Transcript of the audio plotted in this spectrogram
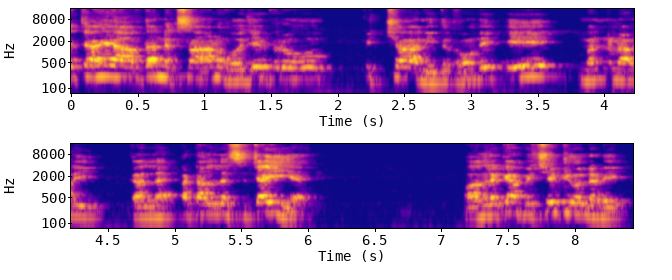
ਤਾਂ ਚਾਹੇ ਆਪ ਦਾ ਨੁਕਸਾਨ ਹੋ ਜੇ, ਫਿਰ ਉਹ ਪਿੱਛਾ ਨਹੀਂ ਦਿਖਾਉਂਦੇ। ਇਹ ਮੰਨਣ ਵਾਲੀ ਗੱਲ ਹੈ, ਅਟਲ ਸਚਾਈ ਹੈ। ਬਾਦਲ ਕਿਹਾ ਪਿੱਛੇ ਵੀ ਉਹ ਲੜੇ।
